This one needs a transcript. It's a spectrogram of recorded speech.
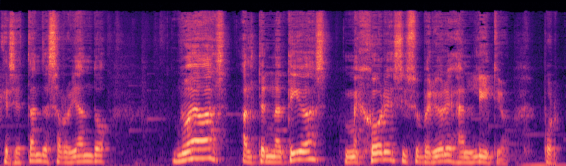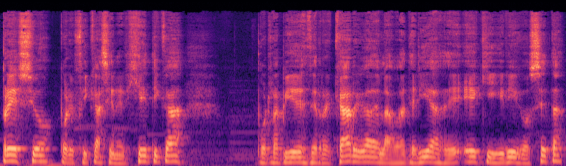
que se están desarrollando nuevas alternativas mejores y superiores al litio, por precio, por eficacia energética, por rapidez de recarga de las baterías de X, Y o Z.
